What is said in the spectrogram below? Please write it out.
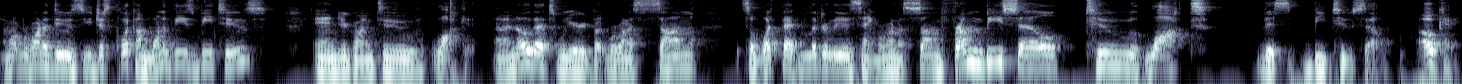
And what we're going to do is you just click on one of these B2s and you're going to lock it. And I know that's weird, but we're going to sum. So what that literally is saying, we're going to sum from B cell to locked this B2 cell. Okay,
